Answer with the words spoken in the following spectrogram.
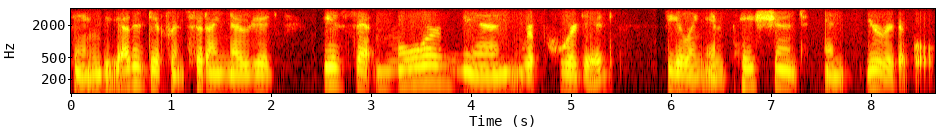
thing, the other difference that I noted is that more men reported feeling impatient and irritable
